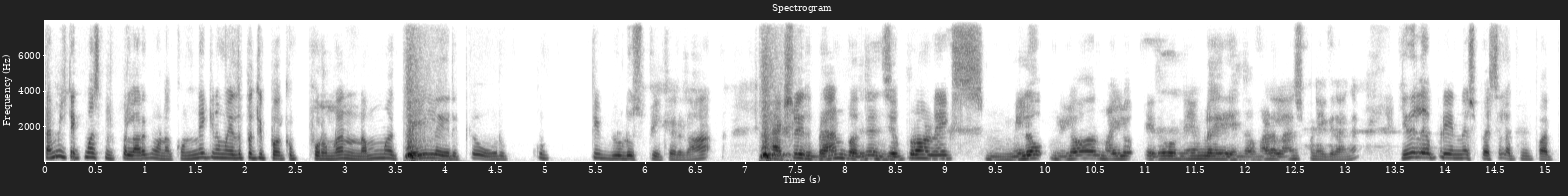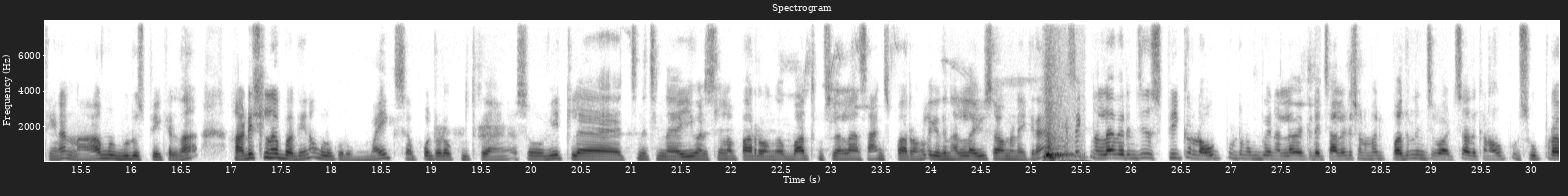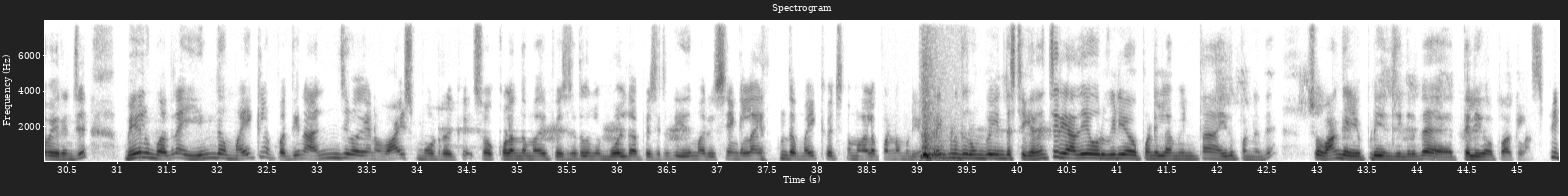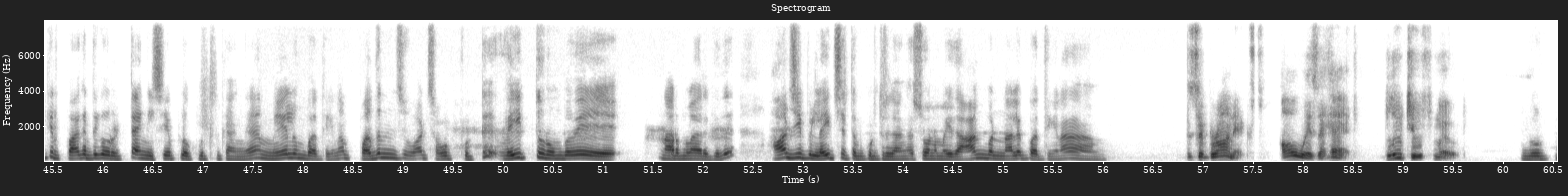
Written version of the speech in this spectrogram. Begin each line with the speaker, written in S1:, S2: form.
S1: Tamil tech master இப்போ எல்லாருக்கும் வணக்கம். இன்னைக்கு நம்ம எதை பற்றி பார்க்க போகிறோம்னா நம்ம கையில் இருக்க ஒரு குட்டி ப்ளூடூத் ஸ்பீக்கர் தான். ஆக்சுவலி இது பிராண்ட் பார்த்தீங்கன்னா ஜெப்ரானிக்ஸ் மிலோ மிலோ மைலோ ஏதோ ஒரு நேமில் இந்த மாடல் லான்ச் பண்ணியிருக்கிறாங்க இதில் எப்படி என்ன ஸ்பெஷல் அப்படின்னு பார்த்தீங்கன்னா நார்மல் ப்ளூடூத் ஸ்பீக்கர் தான். அடிஷ்னலாக பார்த்தீங்கன்னா உங்களுக்கு ஒரு மைக் சப்போர்ட்டோட கொடுத்துருக்காங்க. ஸோ வீட்டில் சின்ன சின்ன ஈவெண்ட்ஸ்லாம் பாடுறவங்க பாத்ரூம்ஸ்லாம் சாங்ஸ் பாடுறவங்களுக்கு இது நல்லா யூஸ் ஆகும்னு நினைக்கிறேன். எஃபெக்ட் நல்லாவே இருந்துச்சு. ஸ்பீக்கரோட அவுட்புட் ரொம்ப நல்லாவே கிடைச்சு. ஆல்ரெடி சொன்ன மாதிரி பதினஞ்சு வாட்ஸ் அதுக்கான அவுட்புட் சூப்பராகவே இருந்துச்சு. மேலும் பார்த்தீங்கன்னா இந்த மைக்கில் பார்த்தீங்கன்னா அஞ்சு வகையான வாய்ஸ் மோட் இருக்குது ஸோ குழந்தை மாதிரி பேசுறது கொஞ்சம் போல்டாக பேசுறது இது மாதிரி விஷயங்கள்லாம் இந்த மைக் வச்சு நம்மளால் பண்ண முடியும். ட்ரை பண்ணது ரொம்ப இன்ட்ரெஸ்டிங் இருந்துச்சு. சரி அதே ஒரு வீடியோ பண்ணிடலாமேன்னு தான் இது பண்ணுது. ஸோ வாங்க எப்படி இருந்துச்சுங்கிறத தெளிவாக பார்க்கலாம். ஸ்பீக்கர் பார்க்கறதுக்கு ஒரு ரெக்டாங்கிள் ஷேப்பில் கொடுத்துருக்காங்க. மேலும் பார்த்தீங்கன்னா பதினஞ்சு வாட்ஸ் அவுட்புட்டு வெயிட்டும் ரொம்பவே நார்மலாக இருக்குது. ஆர்ஜிபி லைட் செட்டப் கொடுத்துருக்காங்க. ஸோ நம்ம இதை ஆன் பண்ணாலே பார்த்தீங்கன்னா
S2: Zebronics, always ahead. Bluetooth mode.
